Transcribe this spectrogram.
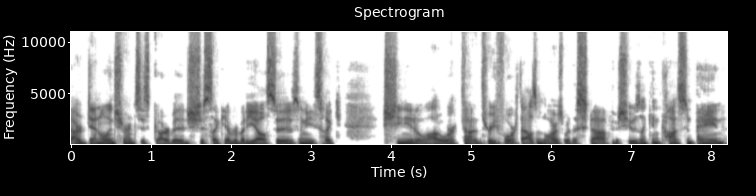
our dental insurance is garbage, just like everybody else's. And he's like, she needed a lot of work done, three, four thousand dollars worth of stuff. She was like in constant pain,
